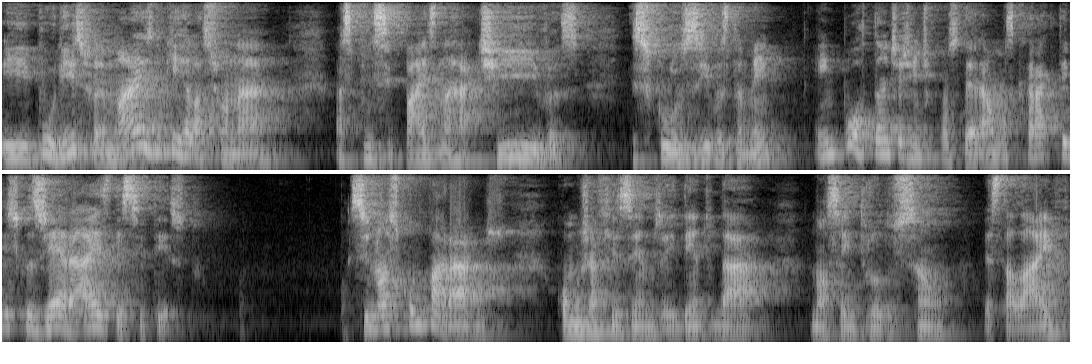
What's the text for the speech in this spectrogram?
e por isso é mais do que relacionar as principais narrativas, exclusivas também, é importante a gente considerar umas características gerais desse texto. Se nós compararmos, como já fizemos aí dentro da nossa introdução desta live,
